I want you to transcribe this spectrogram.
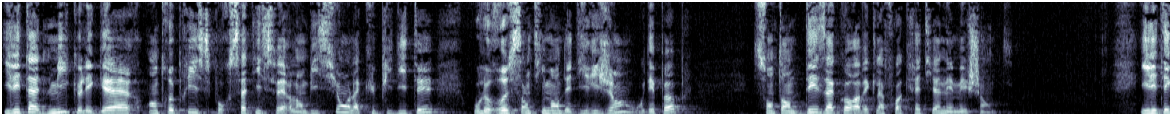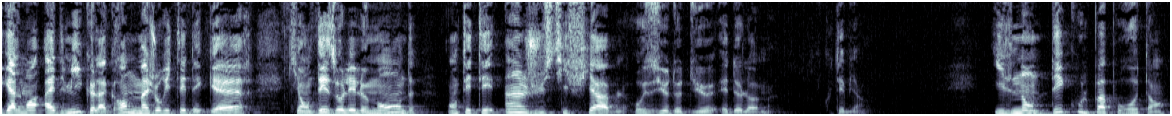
Il est admis que les guerres entreprises pour satisfaire l'ambition, la cupidité ou le ressentiment des dirigeants ou des peuples sont en désaccord avec la foi chrétienne et méchante. Il est également admis que la grande majorité des guerres qui ont désolé le monde ont été injustifiables aux yeux de Dieu et de l'homme. Écoutez bien. Il n'en découle pas pour autant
